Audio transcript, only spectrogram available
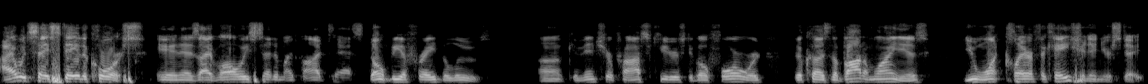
I would say stay the course. And as I've always said in my podcast, don't be afraid to lose. Uh, convince your prosecutors to go forward because the bottom line is you want clarification in your state.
